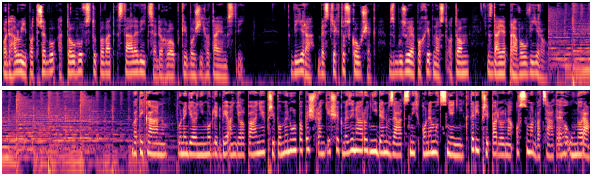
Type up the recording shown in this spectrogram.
odhalují potřebu a touhu vstupovat stále více do hloubky božího tajemství. Víra bez těchto zkoušek vzbuzuje pochybnost o tom, zda je pravou vírou. Vatikán. Po nedělní modlitbě Anděl Páně připomenul papež František Mezinárodní den vzácných onemocnění, který připadl na 28. února.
